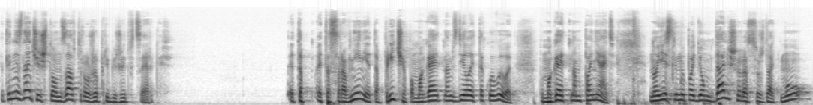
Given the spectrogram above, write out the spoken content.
это не значит, что он завтра уже прибежит в церковь. Это, это сравнение, эта притча помогает нам сделать такой вывод, помогает нам понять. Но если мы пойдем дальше рассуждать, мы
